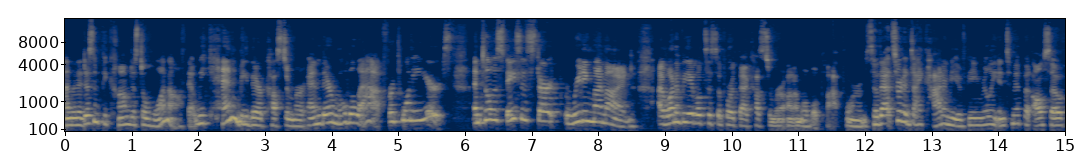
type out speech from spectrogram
And then it doesn't become just a one off, that we can be their customer and their mobile app for 20 years until the spaces start reading my mind. I want to be able to support that customer on a mobile platform. So that sort of dichotomy of being really intimate, but also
